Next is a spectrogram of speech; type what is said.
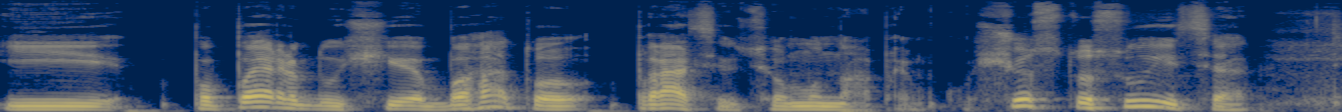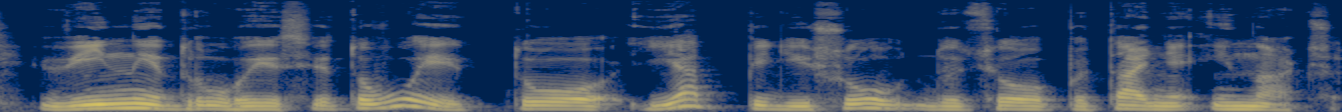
І попереду ще багато праці в цьому напрямку. Що стосується війни Другої світової, то я б підійшов до цього питання інакше.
